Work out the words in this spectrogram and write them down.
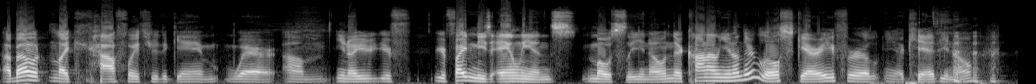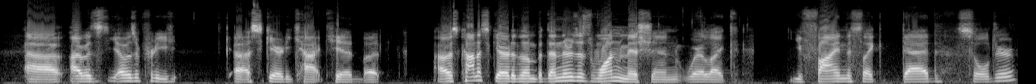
about like halfway through the game where um you know you're you're you're fighting these aliens mostly, you know, and they're kind of you know they're a little scary for a, know, kid, you know. uh, I was I was a pretty uh, scaredy cat kid, but I was kind of scared of them. But then there's this one mission where like you find this like dead soldier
